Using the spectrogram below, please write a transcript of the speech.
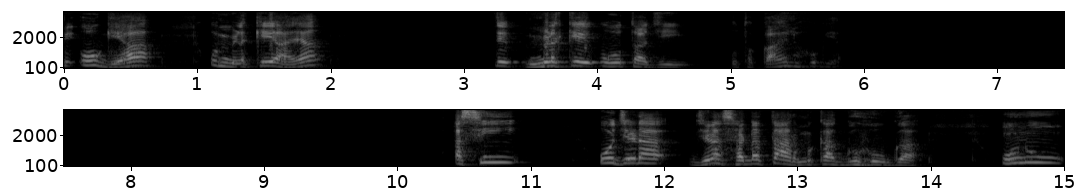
ਵੀ ਉਹ ਗਿਆ, ਉਹ ਮਿਲ ਕੇ ਆਇਆ ਤੇ ਮਿਲ ਕੇ ਉਹ ਤਾਂ ਜੀ ਉਹ ਤਾਂ ਕਾਇਲ ਹੋ ਗਿਆ ਅਸੀਂ ਉਹ ਜਿਹੜਾ ਜਿਹੜਾ ਸਾਡਾ ਧਾਰਮਿਕ ਆਗੂ ਹੋਊਗਾ ਉਹਨੂੰ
